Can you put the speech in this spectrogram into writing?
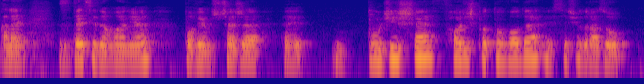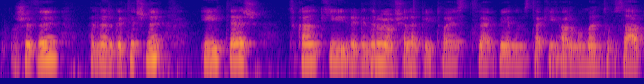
ale zdecydowanie powiem szczerze, y, budzisz się, wchodzisz pod tą wodę, jesteś od razu żywy, energetyczny i też tkanki regenerują się lepiej. To jest jakby jednym z takich argumentów za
